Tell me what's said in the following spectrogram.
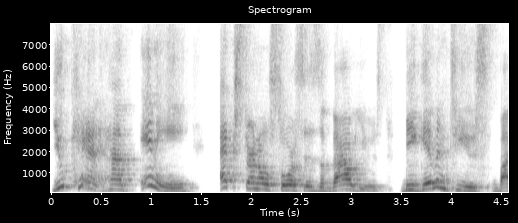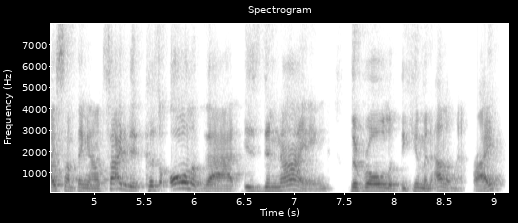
You can't have any external sources of values be given to you by something outside of it because all of that is denying the role of the human element right?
